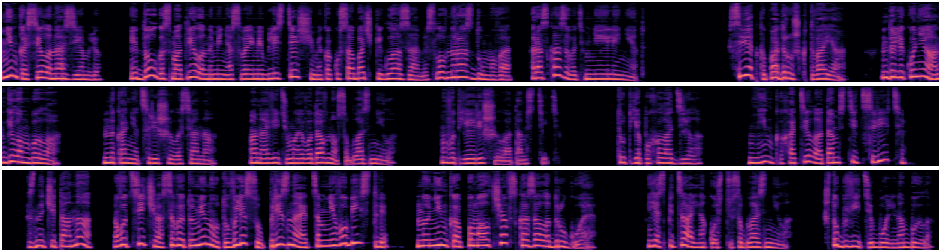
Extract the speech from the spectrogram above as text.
Нинка села на землю и долго смотрела на меня своими блестящими, как у собачки, глазами, словно раздумывая, рассказывать мне или нет. Светка, подружка твоя, далеко не ангелом была. Наконец решилась она. Она Витю моего давно соблазнила. Вот я и решила отомстить. Тут я похолодела. Нинка хотела отомстить Свете? Значит, она вот сейчас, в эту минуту, в лесу признается мне в убийстве? Но Нинка, помолчав, сказала другое. Я специально Костю соблазнила, чтобы Вите больно было.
